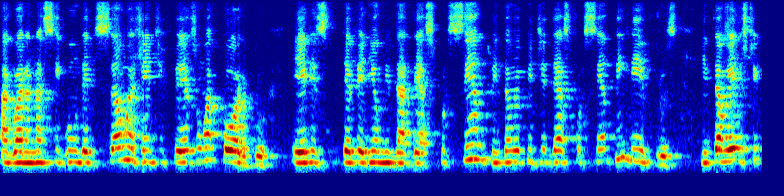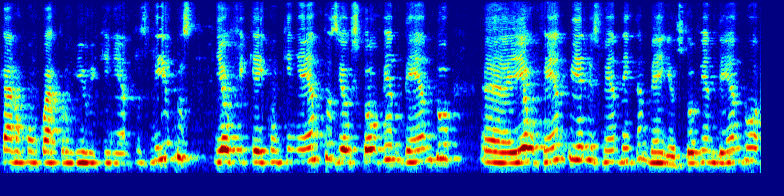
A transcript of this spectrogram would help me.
Agora, na segunda edição, a gente fez um acordo. Eles deveriam me dar 10%, então eu pedi 10% em livros. Então, eles ficaram com 4.500 livros e eu fiquei com 500 e eu estou vendendo, eh, eu vendo e eles vendem também. Eu estou vendendo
